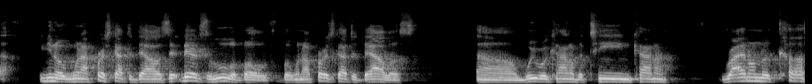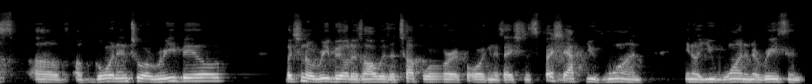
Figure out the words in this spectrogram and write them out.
uh, you know, when I first got to Dallas, there's a little of both. But when I first got to Dallas, um, we were kind of a team, kind of right on the cusp of of going into a rebuild. But you know, rebuild is always a tough word for organizations, especially mm-hmm. after you've won. You know, you've won in the recent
